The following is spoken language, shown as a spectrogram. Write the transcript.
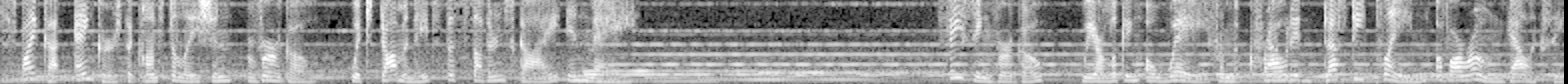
Spica anchors the constellation Virgo, which dominates the southern sky in May. Facing Virgo we are looking away from the crowded, dusty plane of our own galaxy.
